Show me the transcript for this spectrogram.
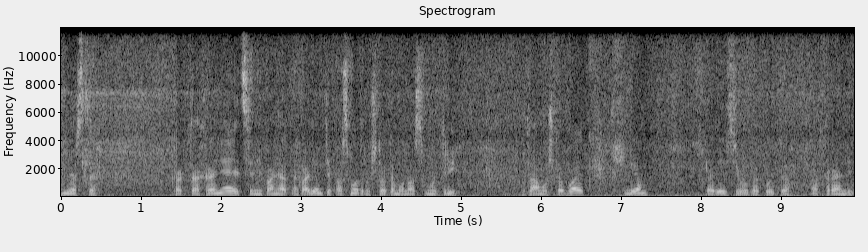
место как-то охраняется, непонятно. Пойдемте посмотрим, что там у нас внутри. Потому что байк, шлем, скорее всего, какой-то охранник.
